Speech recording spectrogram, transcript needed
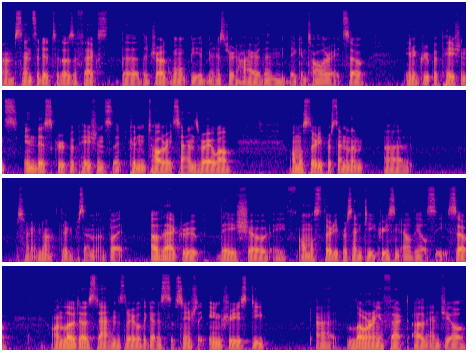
um, sensitive to those effects, the the drug won't be administered higher than they can tolerate. So in a group of patients, in this group of patients that couldn't tolerate statins very well, almost 30% of them, uh, sorry, not 30% of them, but of that group, they showed a th- almost 30% decrease in LDL-C. So on low dose statins, they're able to get a substantially increased de- uh, lowering effect of MGL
